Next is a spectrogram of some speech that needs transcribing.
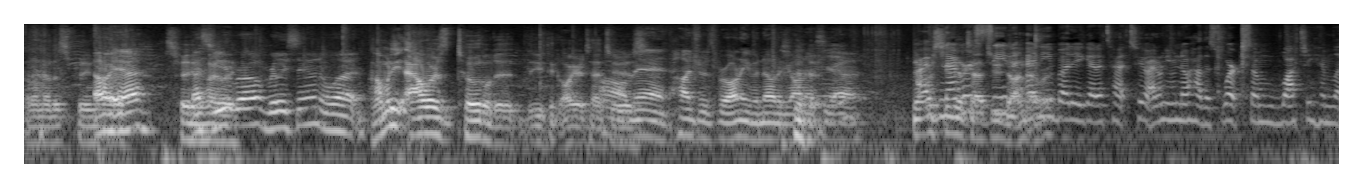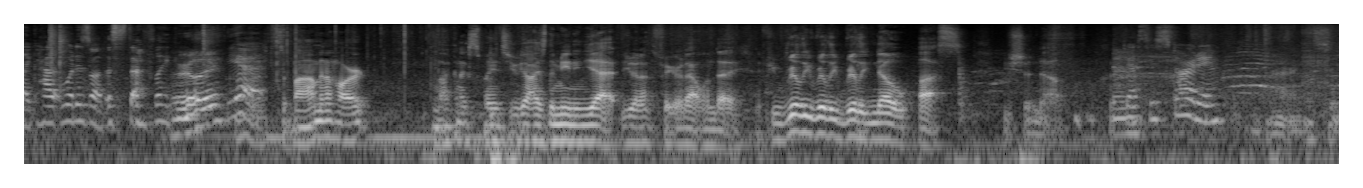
I don't know. This is pretty. Oh yeah, It's pretty that's gnarly. you, bro. Really soon or what? How many hours total do, do you think all your tattoos? Oh man, hundreds, bro. I don't even know to be honest. Yeah. I've seen a never tattoo seen done, ever. anybody get a tattoo. I don't even know how this works. So I'm watching him like, how? What is all this stuff like? Really? Yeah. It's a bomb in a heart. I'm not gonna explain to you guys the meaning yet. You're gonna have to figure it out one day. If you really, really, really know us, you should know. Guess he's starting. All right, let's see.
